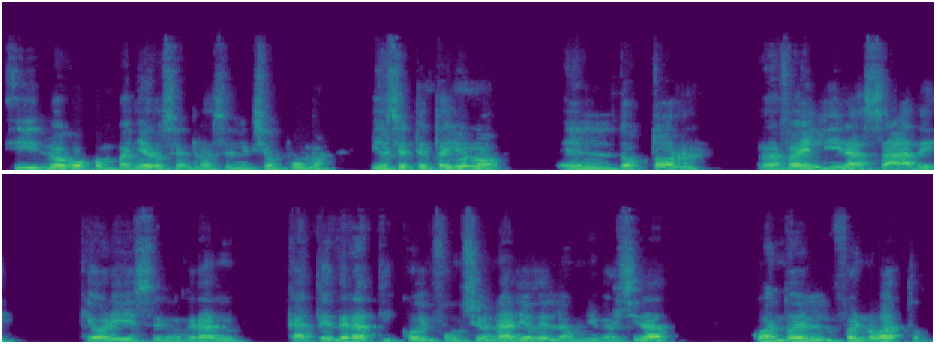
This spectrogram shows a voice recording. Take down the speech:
y luego compañeros en la selección Puma. Y el 71, el doctor Rafael Lira que hoy es un gran catedrático y funcionario de la universidad, cuando él fue novato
